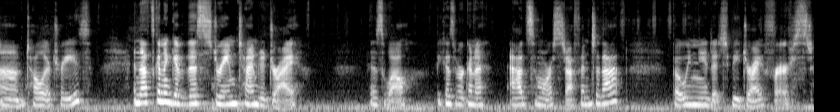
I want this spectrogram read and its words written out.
um, taller trees. And that's going to give this stream time to dry as well because we're going to add some more stuff into that, but we need it to be dry first.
